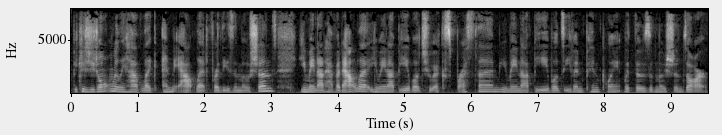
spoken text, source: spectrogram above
Because you don't really have like any outlet for these emotions. You may not have an outlet, you may not be able to express them, you may not be able to even pinpoint what those emotions are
